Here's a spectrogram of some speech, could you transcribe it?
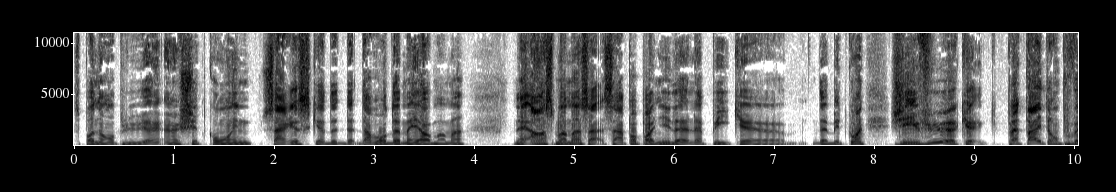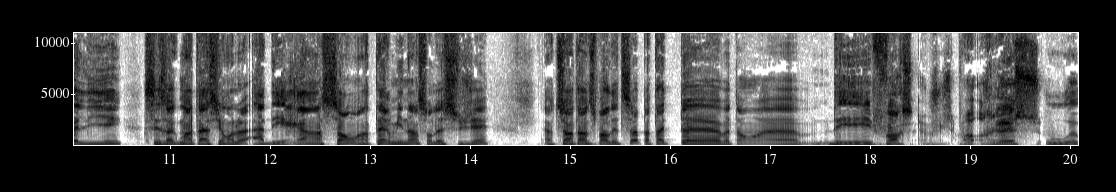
c'est pas non plus un, shitcoin. Ça risque de- de- d'avoir de, meilleurs moments. Mais en ce moment, ça n'a pas pogné le, le pic euh, de Bitcoin. J'ai vu euh, que que peut-être on pouvait lier ces augmentations-là à des rançons en terminant sur le sujet. As-tu entendu parler de ça? Peut-être, euh, mettons, euh, des forces, je sais pas, russes ou euh,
